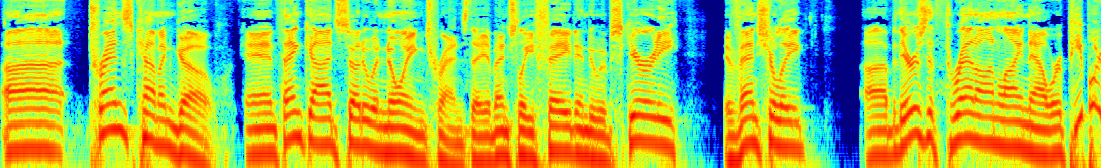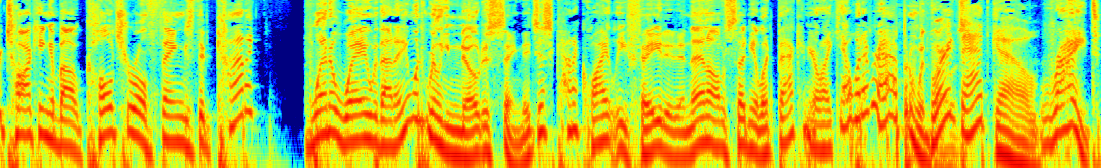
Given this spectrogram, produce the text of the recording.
Uh, trends come and go. And thank God, so do annoying trends. They eventually fade into obscurity eventually. Uh, but there is a thread online now where people are talking about cultural things that kind of went away without anyone really noticing. They just kind of quietly faded. And then all of a sudden you look back and you're like, yeah, whatever happened with Where'd those? that go? Right.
